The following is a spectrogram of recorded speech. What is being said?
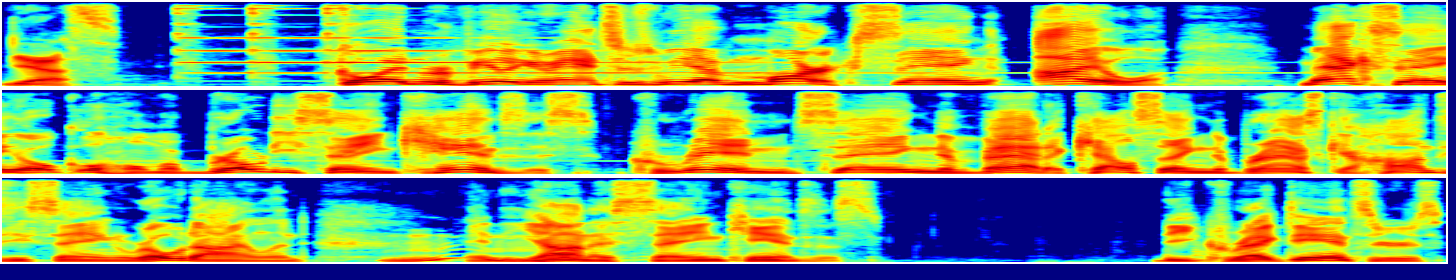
Yes. Go ahead and reveal your answers. We have Mark saying Iowa, Max saying Oklahoma, Brody saying Kansas, Corinne saying Nevada, Cal saying Nebraska, Hanzi saying Rhode Island, and Janis saying Kansas. The correct answers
